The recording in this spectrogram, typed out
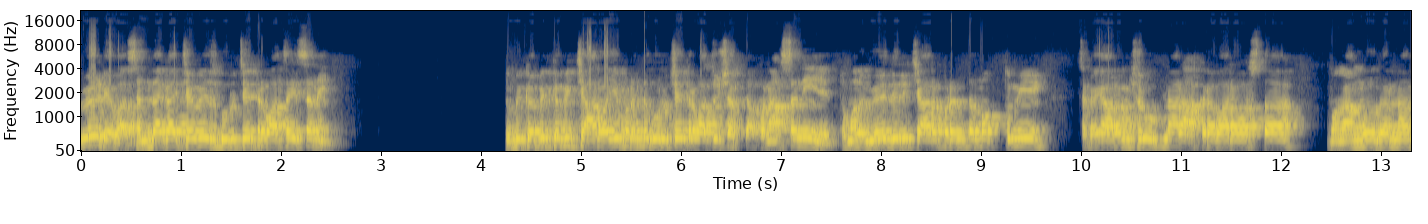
वेळ ठेवा. संध्याकाळच्या वेळेस गुरुक्षेत्र वाचायचं नाही. तुम्ही कमीत कमी चार वाजेपर्यंत गुरुक्षेत्र वाचू शकता पण असं नाहीये. तुम्हाला वेळ दिली चार पर्यंत मग तुम्ही सकाळी आरामशीर उठणार अकरा बारा वाजता मग आंघोळ करणार?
